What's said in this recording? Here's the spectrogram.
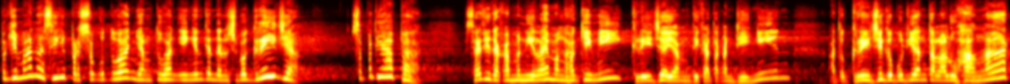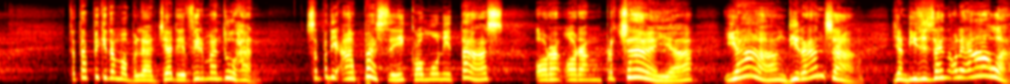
Bagaimana sih persekutuan yang Tuhan inginkan dalam sebuah gereja? Seperti apa? Saya tidak akan menilai, menghakimi gereja yang dikatakan dingin, atau gereja kemudian terlalu hangat. Tetapi kita mau belajar dari firman Tuhan. Seperti apa sih komunitas orang-orang percaya yang dirancang, yang didesain oleh Allah.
